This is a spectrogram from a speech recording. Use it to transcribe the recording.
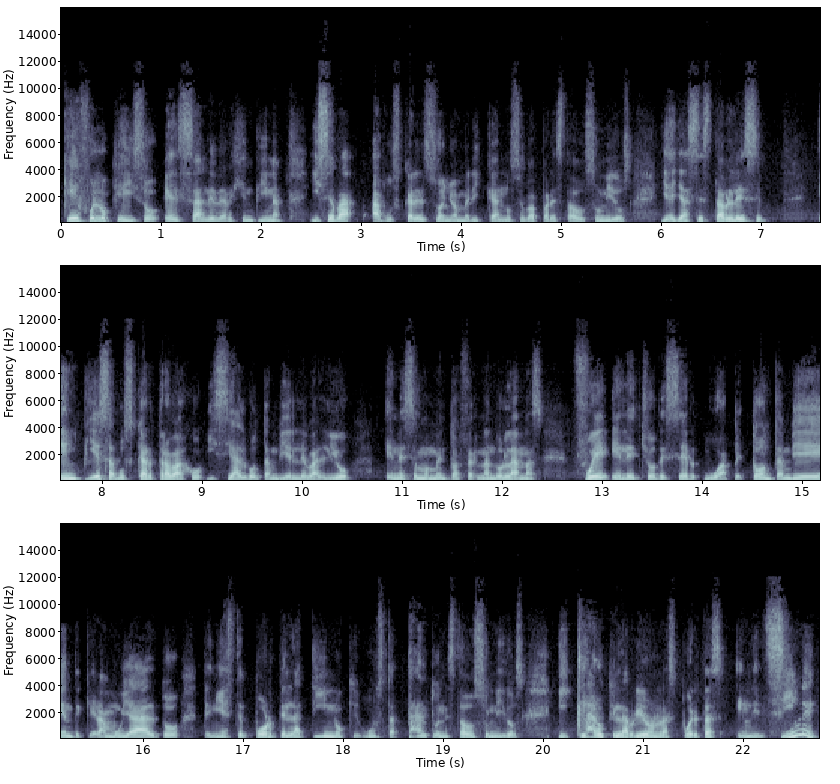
¿Qué fue lo que hizo? Él sale de Argentina y se va a buscar el sueño americano, se va para Estados Unidos y allá se establece. Empieza a buscar trabajo y si algo también le valió en ese momento a Fernando Lamas fue el hecho de ser guapetón también, de que era muy alto, tenía este porte latino que gusta tanto en Estados Unidos y claro que le abrieron las puertas en el cine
